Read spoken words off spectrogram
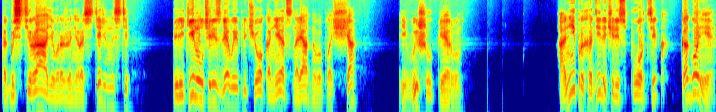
как бы стирая выражение растерянности, перекинул через левое плечо конец нарядного плаща и вышел первым. Они проходили через портик к Агоре.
